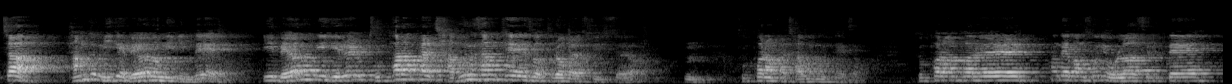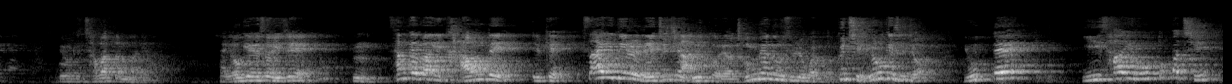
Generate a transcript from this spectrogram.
자, 방금 이게 메어 넘기기인데 이 메어 넘기기를 두 팔 한 팔 잡은 상태에서 들어갈 수 있어요. 음, 두 팔 한 팔 잡은 상태에서 두 팔 한 팔을 상대방 손이 올라왔을 때 이렇게 잡았단 말이야. 자, 여기에서 이제 음, 상대방이 가운데 이렇게 사이드를 내주진 않을 거예요. 정면으로 서려고 할 거예요. 그치? 이렇게 서죠. 요때 이 사이로 똑같이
